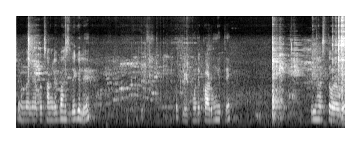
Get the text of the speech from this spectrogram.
शेंगदाणे आता चांगले भाजले गेले. प्लेटमध्ये काढून घेते. ते ह्याच तव्यावर.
